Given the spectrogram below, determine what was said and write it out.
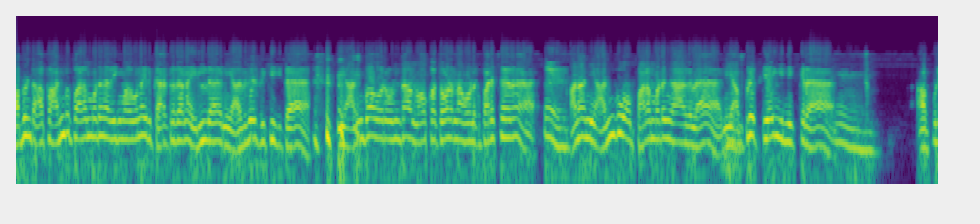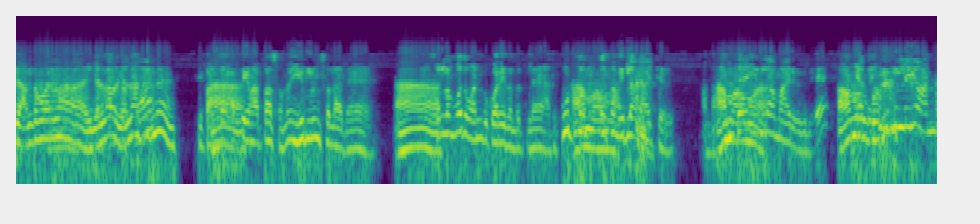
அப்படின்ட்டு அப்ப அன்பு பல மடங்கு அதிகமாகும்னா இது கரெக்ட் தானே? இல்ல நீ அதுவே சிக்கிக்கிட்ட. நீ அன்பா வருவன் தான் நோக்கத்தோட நான் உனக்கு படைச்சேன். ஆனா நீ அன்பு பல மடங்கு ஆகல. நீ அப்படியே தேங்கி நிக்கிற. அப்படி அந்த மாதிரி எல்லாம் எல்லாம் எல்லாத்துக்குமே இப்ப அந்த வார்த்தையை நான் தான் சொன்னேன் இருளுன்னு சொல்லாத. சொல்லும் போது அன்பு குறையுது அந்த இடத்துல. அது. கூட்டம் இல்லாத ஆச்சு. அந்த. இல்லாம இருக்குது. இருளையும் அன்பு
